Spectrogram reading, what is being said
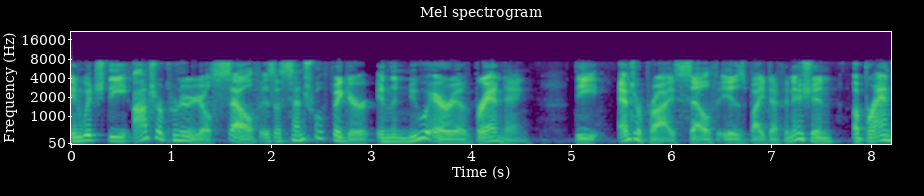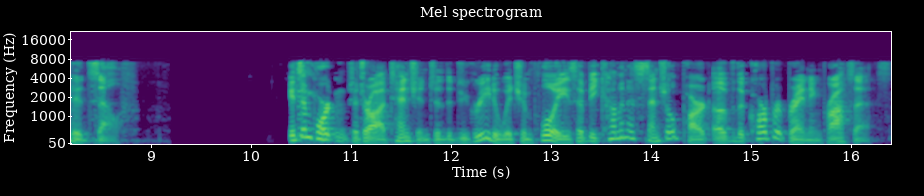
in which the entrepreneurial self is a central figure in the new area of branding. The enterprise self is, by definition, a branded self. It's important to draw attention to the degree to which employees have become an essential part of the corporate branding process.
